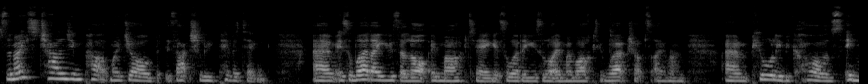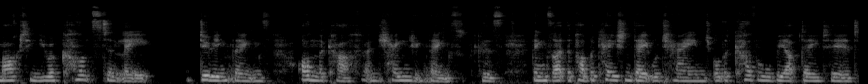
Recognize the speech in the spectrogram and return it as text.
So the most challenging part of my job is actually pivoting. Um, it's a word I use a lot in marketing. It's a word I use a lot in my marketing workshops I run, um, purely because in marketing you are constantly doing things on the cuff and changing things because things like the publication date will change or the cover will be updated.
